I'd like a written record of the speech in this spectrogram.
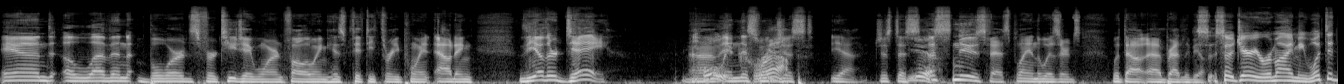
and 11 boards for TJ Warren following his 53 point outing the other day. Uh, Holy and this crap. one just, yeah, just a, Yeah. a snooze fest playing the Wizards without uh, Bradley Beal. So, so, Jerry, remind me, what did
